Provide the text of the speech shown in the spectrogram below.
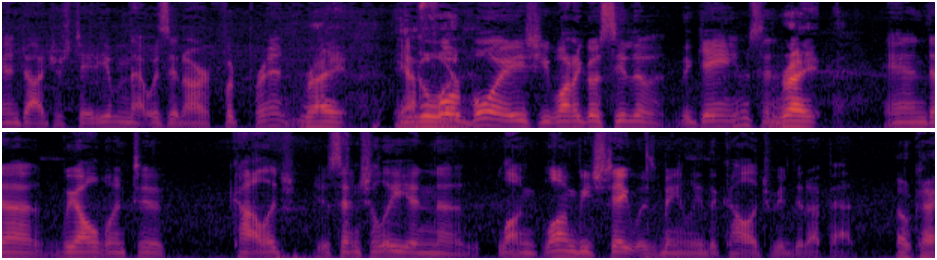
and Dodger Stadium, and that was in our footprint. right. Yeah, four boys. You want to go see the, the games, and Right. and uh, we all went to college essentially, and uh, Long Long Beach State was mainly the college we ended up at. Okay.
